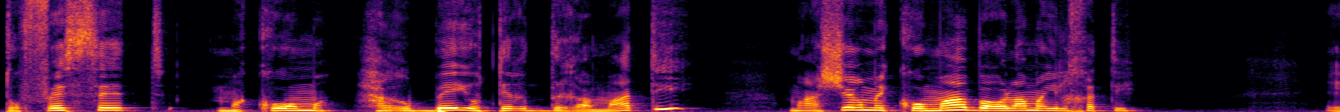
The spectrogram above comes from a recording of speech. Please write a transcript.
תופסת מקום הרבה יותר דרמטי מאשר מקומה בעולם ההלכתי. אה,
